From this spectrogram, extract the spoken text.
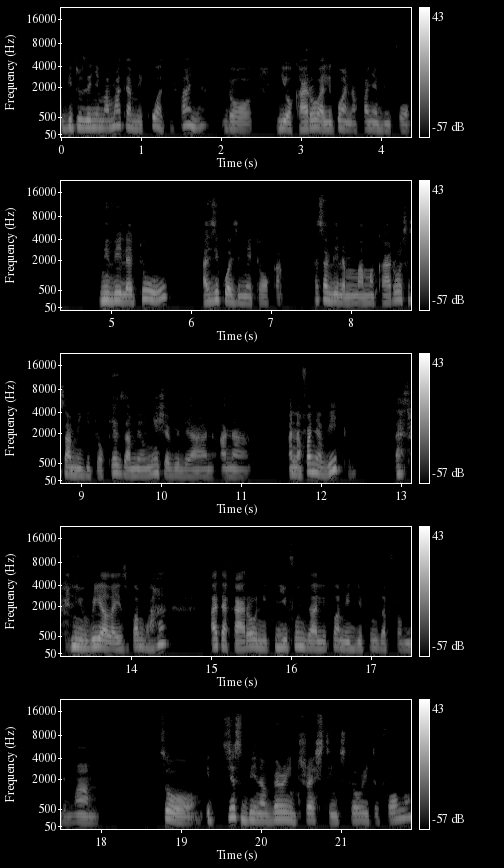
vitu zenye mamake amekuwa akifanya ndo ndio Karo alikuwa anafanya before, ni vile tu hazikuwa zimetoka. Sasa vile mama Karo sasa amejitokeza, ameonyesha vile ana, ana, anafanya vitu, that's when you realize kwamba hata Karo ni kujifunza, alikuwa amejifunza from the mom. So it's just been a very interesting story to follow.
